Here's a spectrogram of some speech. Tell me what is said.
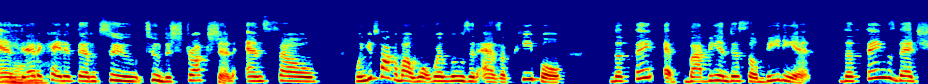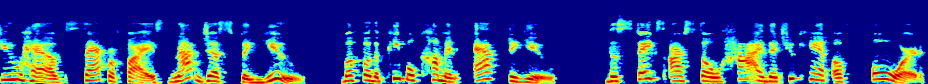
and yeah. dedicated them to to destruction and so when you talk about what we're losing as a people the thing eh, by being disobedient, the things that you have sacrificed, not just for you, but for the people coming after you, the stakes are so high that you can't afford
